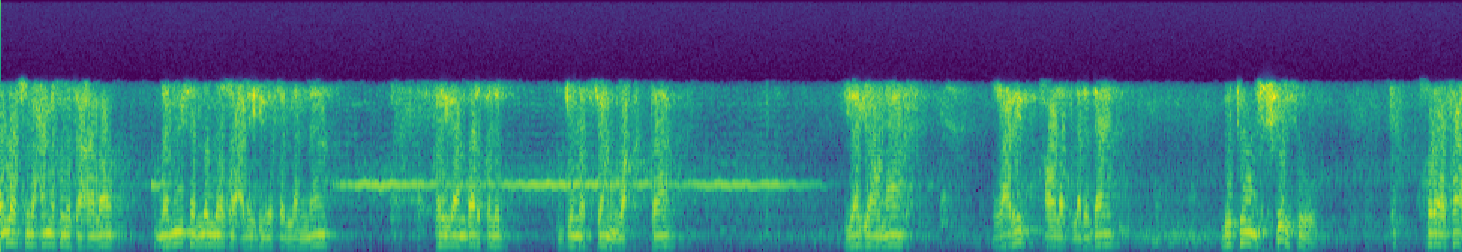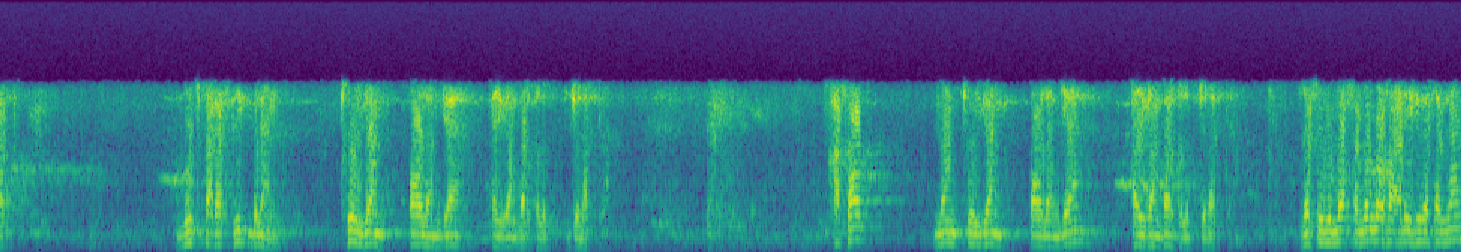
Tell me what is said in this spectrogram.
Alloh subhanahu va taolo nabiy sollallohu alayhi vasallamni payg'ambar qilib jo'natgan vaqtda yagona g'arib holatlarida butun shirku xurofat butparastlik bilan to'lgan olamga payg'ambar qilib jo'natdi. Fasod bilan to'lgan olamga payg'ambar qilib jo'natdi. Rasululloh sollallohu alayhi vasallam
